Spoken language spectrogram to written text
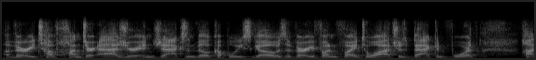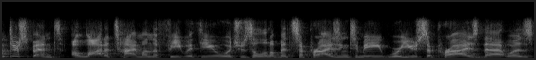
a very tough Hunter Azure in Jacksonville a couple weeks ago. It was a very fun fight to watch. It was back and forth. Hunter spent a lot of time on the feet with you, which was a little bit surprising to me. Were you surprised that was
